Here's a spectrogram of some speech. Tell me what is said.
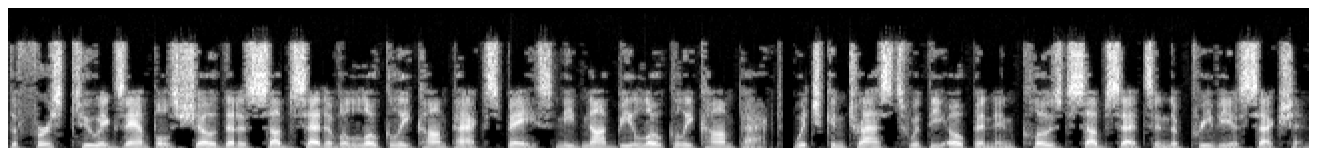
The first two examples show that a subset of a locally compact space need not be locally compact, which contrasts with the open and closed subsets in the previous section.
